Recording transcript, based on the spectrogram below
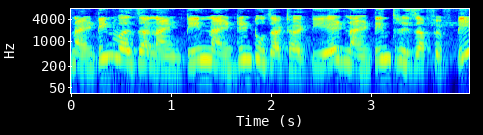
nineteen one ज़ा नाइनटीन नाइनटीन टू ज़ा थर्टी एट नाइनटीन थ्री ज़ा फिफ्टी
